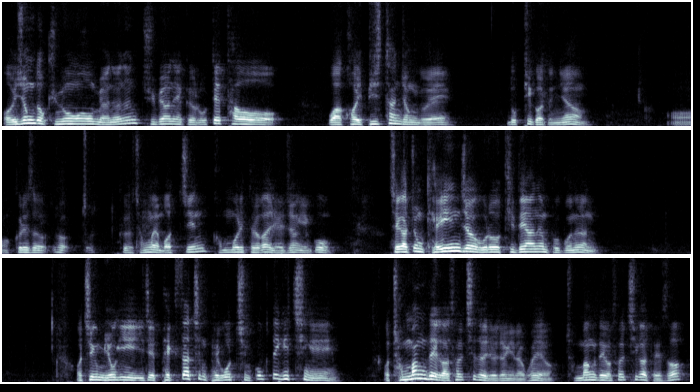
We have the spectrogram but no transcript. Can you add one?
어, 이 정도 규모면은 주변에 그 롯데타워와 거의 비슷한 정도의 높이거든요. 어, 그래서 저- 저- 그 정말 멋진 건물이 들어갈 예정이고 제가 좀 개인적으로 기대하는 부분은 어, 지금 여기 이제 104층, 105층 꼭대기층에 어, 전망대가 설치될 예정이라고 해요. 전망대가 설치가 돼서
